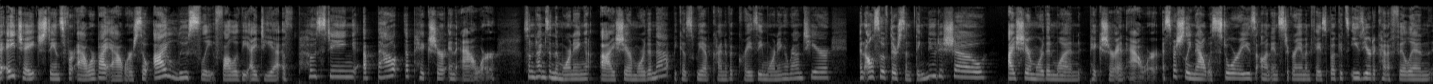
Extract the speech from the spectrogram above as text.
the HH stands for hour by hour, so I loosely follow the idea of posting about a picture an hour. Sometimes in the morning, I share more than that because we have kind of a crazy morning around here. And also, if there's something new to show, I share more than one picture an hour, especially now with stories on Instagram and Facebook. It's easier to kind of fill in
